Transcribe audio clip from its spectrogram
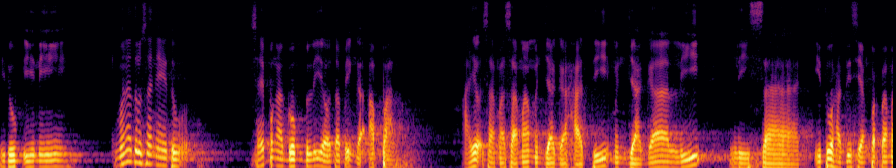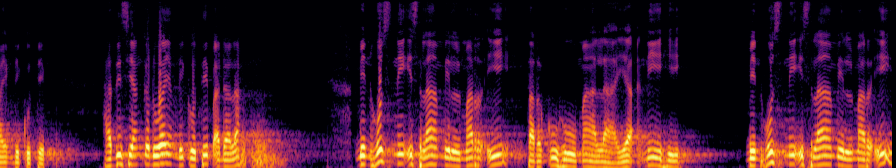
hidup ini. Gimana terusannya itu? Saya pengagum beliau tapi enggak apal. Ayo sama-sama menjaga hati, menjaga li, lisan. Itu hadis yang pertama yang dikutip. Hadis yang kedua yang dikutip adalah min husni islamil mar'i tarkuhu ma la ya'nihi. Min husni islamil mar'i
